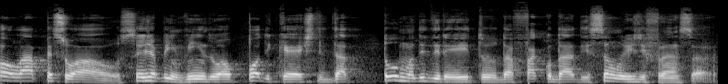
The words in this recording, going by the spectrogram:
Olá pessoal, seja bem-vindo ao podcast da Turma de Direito da Faculdade São Luís de França.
